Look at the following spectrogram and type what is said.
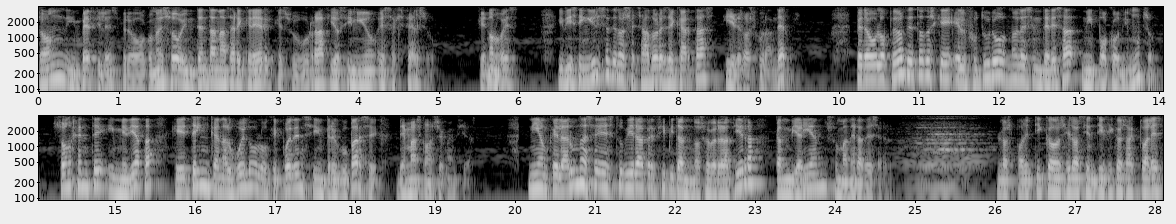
Son imbéciles, pero con eso intentan hacer creer que su raciocinio es excelso, que no lo es, y distinguirse de los echadores de cartas y de los curanderos. Pero lo peor de todo es que el futuro no les interesa ni poco ni mucho. Son gente inmediata que trincan al vuelo lo que pueden sin preocuparse de más consecuencias. Ni aunque la luna se estuviera precipitando sobre la Tierra, cambiarían su manera de ser. Los políticos y los científicos actuales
